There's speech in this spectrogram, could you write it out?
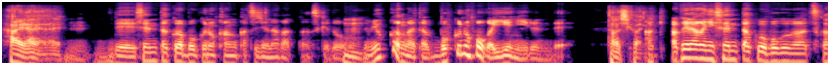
はいはいはい。うんで、洗濯は僕の管轄じゃなかったんですけど、うんでもよく考えたら僕の方が家にいるんで、確かに。あ明らかに洗濯を僕が司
